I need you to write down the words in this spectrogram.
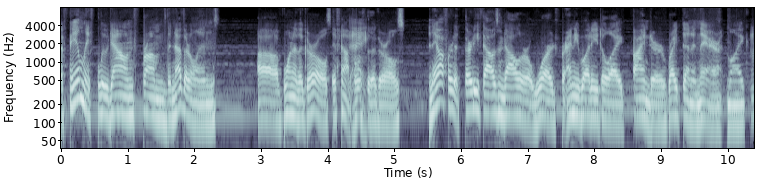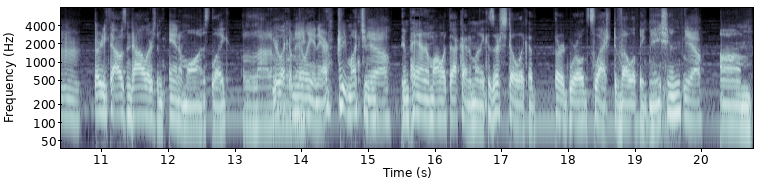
The family flew down from the Netherlands uh, of one of the girls, if not both Dang. of the girls. And they offered a thirty thousand dollar award for anybody to like find her right then and there. And like thirty thousand dollars in Panama is like a lot of you're like a millionaire pretty much in, Yeah, in Panama with that kind of money because they're still like a third world slash developing nation. yeah. Um,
